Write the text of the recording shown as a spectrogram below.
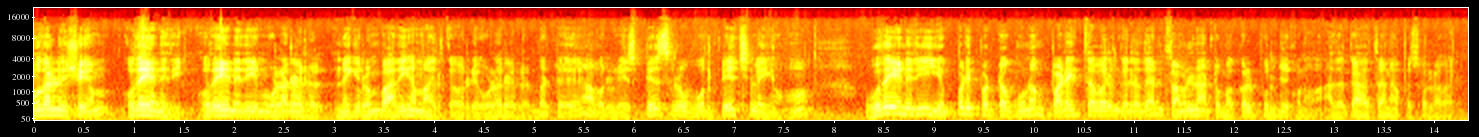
முதல் விஷயம் உதயநிதி. உதயநிதியின் உளறல்கள். இன்றைக்கி ரொம்ப அதிகமாக இருக்குது அவருடைய உளறல்கள். பட்டு அவருடைய பேசுகிற ஒவ்வொரு பேச்சிலையும் உதயநிதி எப்படிப்பட்ட குணம் படைத்தவருங்கிறத தமிழ்நாட்டு மக்கள் புரிஞ்சுக்கணும். அதுக்காகத்தான் அப்போ இப்போ சொல்ல வரேன்.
